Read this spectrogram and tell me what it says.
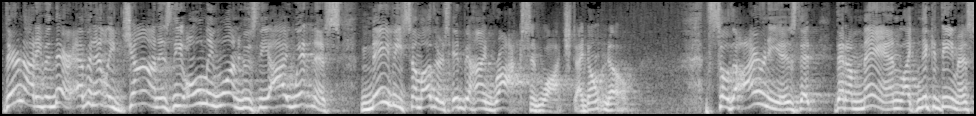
They're not even there. Evidently, John is the only one who's the eyewitness. Maybe some others hid behind rocks and watched. I don't know. So the irony is that, that a man like Nicodemus,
